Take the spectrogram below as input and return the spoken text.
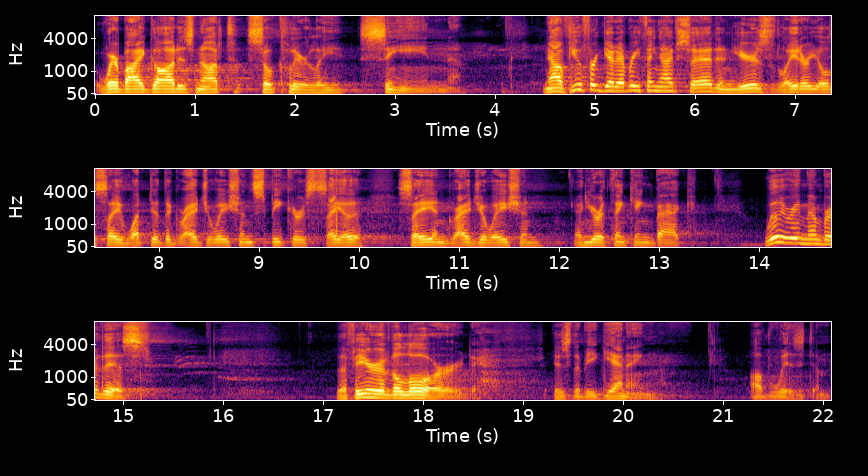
whereby God is not so clearly seen. Now, if you forget everything I've said, and years later you'll say, What did the graduation speakers say, uh, say in graduation? And you're thinking back, will you remember this? The fear of the Lord is the beginning of wisdom.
